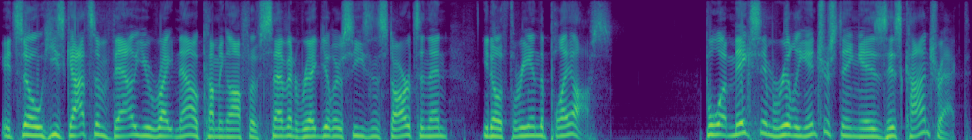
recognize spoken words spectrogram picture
And so he's got some value right now coming off of seven regular season starts and then, you know, three in the playoffs. But what makes him really interesting is his contract.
